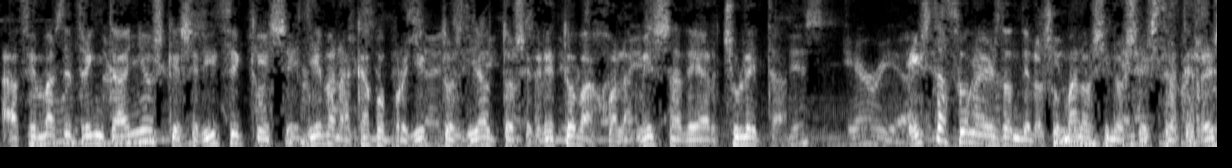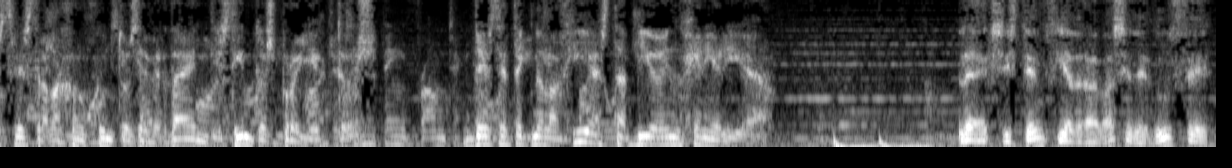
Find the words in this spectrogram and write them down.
Hace más de 30 años que se dice que se llevan a cabo proyectos de alto secreto bajo la mesa de Archuleta. Esta zona es donde los humanos y los extraterrestres trabajan juntos de verdad en distintos proyectos, desde tecnología hasta bioingeniería. La existencia de la base de Dulce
